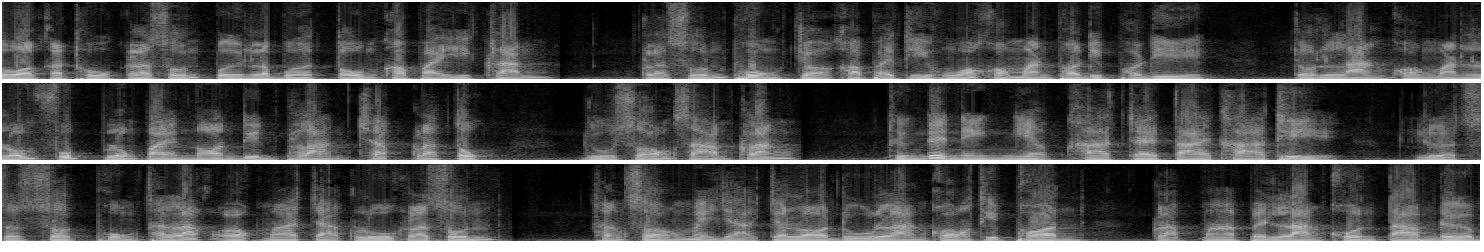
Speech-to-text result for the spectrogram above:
ตัวก็ถูกกระสุนปืนระเบิดตูมเข้าไปอีกครั้ง กระสุนพุ่งเจาะเข้าไปที่หัวของมันพอดิบพอดี จนร่างของมันล้มฟุบลงไปนอนดิ้นพล่านชักกระตุก อยู่สองสามครั้ง ถึงได้นิ่งเงียบขาดใจตายคาที่ เลือดสดๆพุ่งทะลักออกมาจากรูกระสุน ทั้งสองไม่อยากจะรอดูร่างของทิพพรกลับมาเป็นร่างคนตามเดิม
